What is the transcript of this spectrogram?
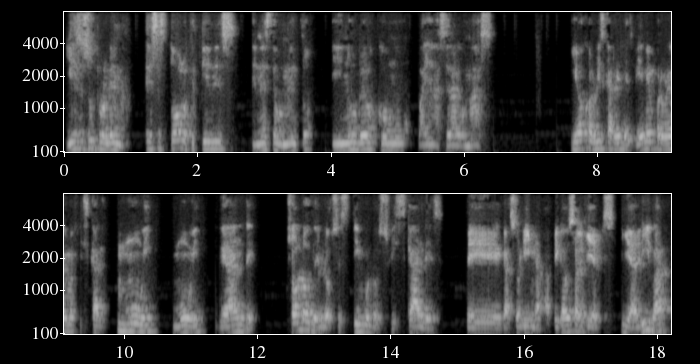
Y eso es un problema. Eso es todo lo que tienes en este momento y no veo cómo vayan a hacer algo más. Y ojo, Luis Carriles, viene un problema fiscal muy, muy grande. Solo de los estímulos fiscales de gasolina aplicados al IEPS y al IVA,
